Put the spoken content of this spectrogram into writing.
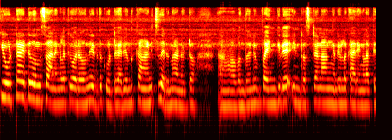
ക്യൂട്ടായിട്ട് തന്ന സാധനങ്ങളൊക്കെ ഓരോന്ന് എടുത്ത് കൂട്ടുകാരി ഒന്ന് കാണിച്ചു തരുന്നതാണ് കേട്ടോ. അവന്തോന് ഭയങ്കര ഇൻട്രസ്റ്റ് ആണ് അങ്ങനെയുള്ള കാര്യങ്ങളൊക്കെ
